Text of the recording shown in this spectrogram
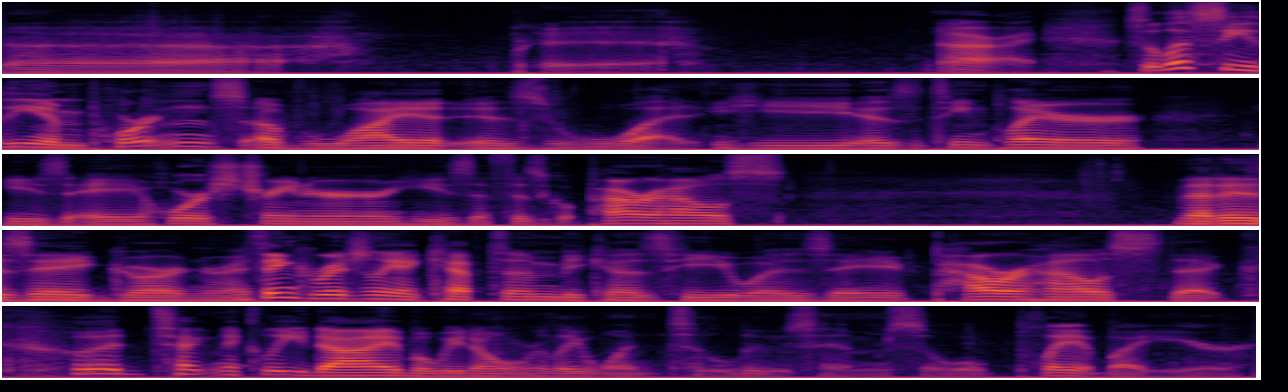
Uh, Alright, so let's see the importance of Wyatt is what. He is a team player, he's a horse trainer, he's a physical powerhouse, that is a gardener. I think originally I kept him because he was a powerhouse that could technically die, but we don't really want to lose him, so we'll play it by ear.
